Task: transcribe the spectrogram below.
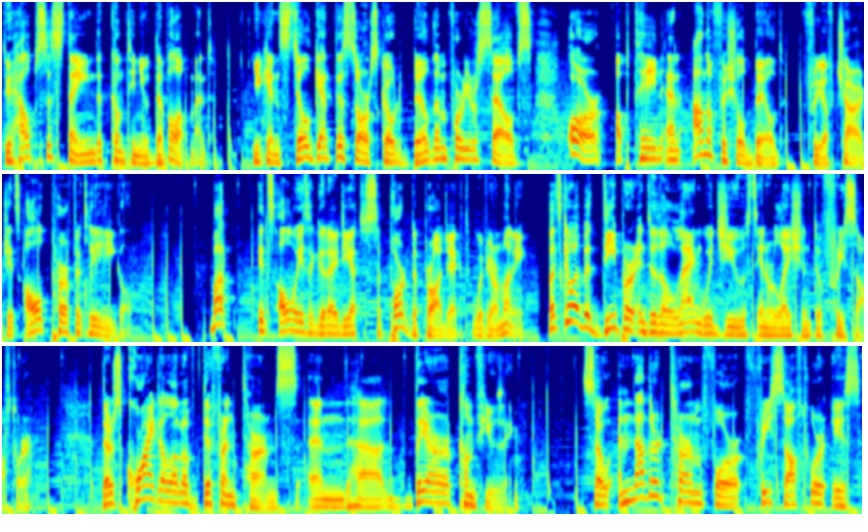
to help sustain the continued development. You can still get the source code, build them for yourselves, or obtain an unofficial build free of charge. It's all perfectly legal. But it's always a good idea to support the project with your money. Let's go a bit deeper into the language used in relation to free software. There's quite a lot of different terms, and uh, they are confusing. So another term for free software is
